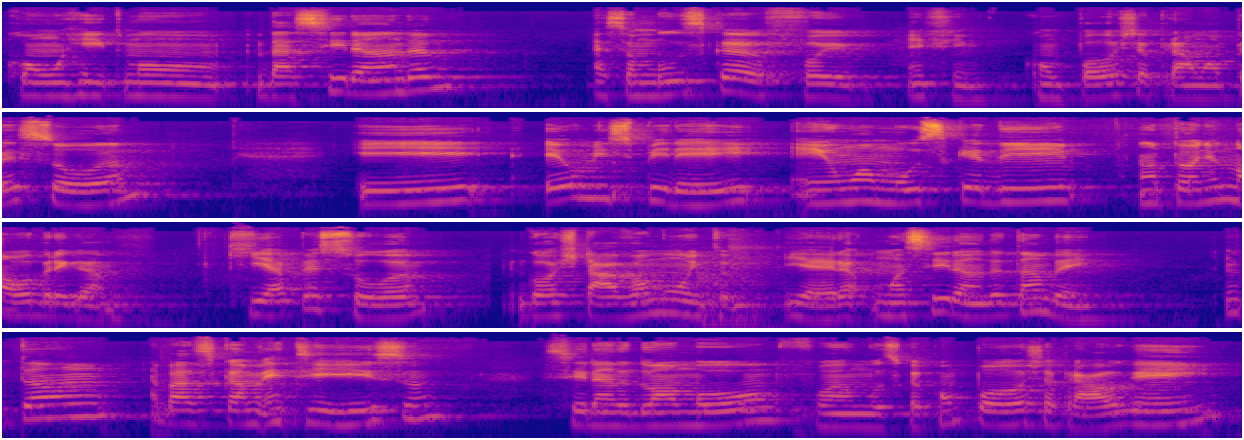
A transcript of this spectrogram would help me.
Com o ritmo da ciranda. Essa música foi, enfim, composta para uma pessoa e eu me inspirei em uma música de Antônio Nóbrega, que a pessoa gostava muito e era uma ciranda também. Então, é basicamente isso. Ciranda do Amor foi uma música composta para alguém,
